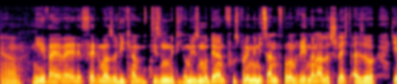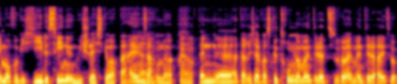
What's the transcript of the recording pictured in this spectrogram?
Ja. Nee, weil, weil das ist halt immer so, die kann mit diesem, die können mit diesem modernen Fußball irgendwie nichts anfangen und reden dann alles schlecht. Also, die haben auch wirklich jede Szene irgendwie schlecht gemacht, bei allen Ja, Sachen, ne? ja. Dann äh, hat da Richard was getrunken, dann meinte der zu, meinte der halt so,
